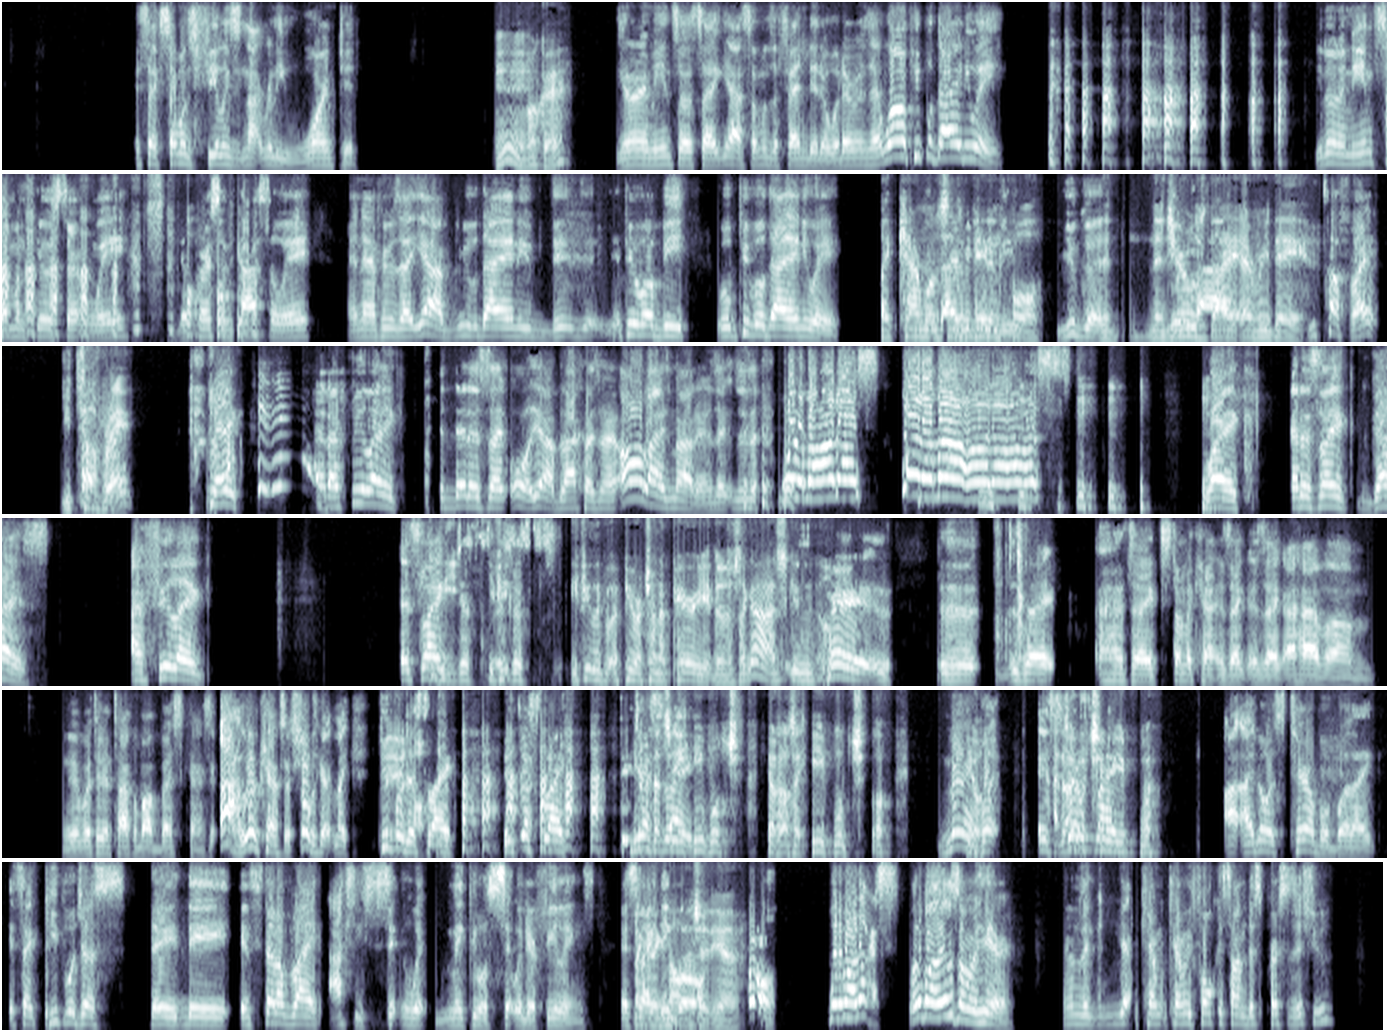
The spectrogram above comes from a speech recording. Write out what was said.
it's like someone's feelings is not really warranted. Mm, okay. you know what i mean? So it's like yeah someone's offended or whatever and it's like well people die anyway. You know what i mean? Someone feels a certain way the person passed away, and then people's like, yeah, people die any, di- di- people will be, well, people die anyway. Like Cameron says in every day, Paid in. Full. You good? The Nigerians die every day. You tough, right? You tough, right? like, and I feel like and then it's like, oh yeah, Black Lives Matter, all lives matter. And it's like, like what about us? What about us? like, and it's like, guys, I feel like it's like If you- just if you- just You feel like people are trying to parry it. They're just like, ah, just get it's very it's like it's like stomach cancer. It's like it's like I have um yeah, we're gonna talk about breast cancer. Ah, lung cancer, shoulder cancer. Like people just like they just like they Yeah, just that's like a evil. Ch- yeah, that's a evil. Ch- no, Yo, but it's I just like mean. I, I know it's terrible, but like it's like people just they they instead of like actually sitting with make people sit with their feelings, it's Like, like they go, it. Yeah. oh, what about us? What about us over here? And I'm like, yeah, can can we focus on this person's issue?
